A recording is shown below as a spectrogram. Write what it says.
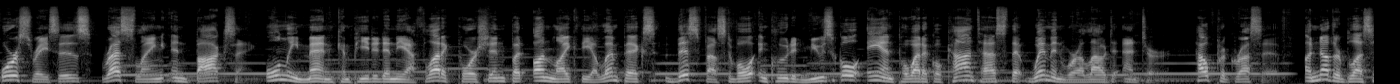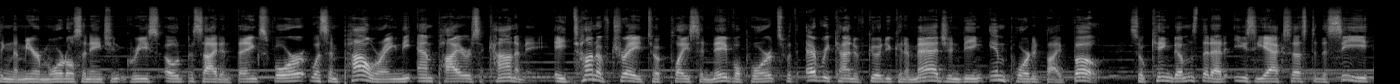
horse races, wrestling, and boxing. Only men competed in the athletic portion, but unlike the Olympics, this festival included musical and poetical contests that women were allowed to enter. How progressive. Another blessing the mere mortals in ancient Greece owed Poseidon thanks for was empowering the empire's economy. A ton of trade took place in naval ports, with every kind of good you can imagine being imported by boat so kingdoms that had easy access to the sea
